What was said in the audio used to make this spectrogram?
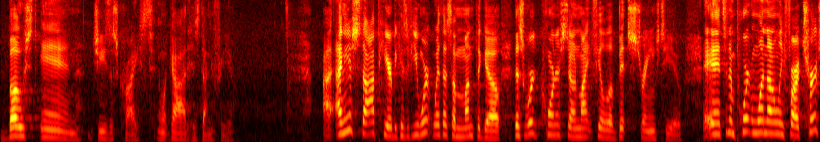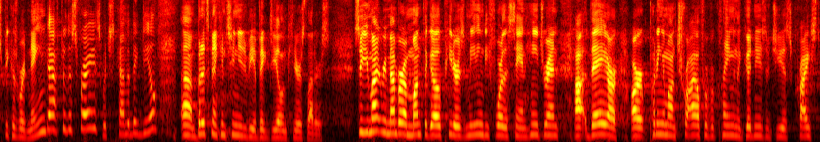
boast in Jesus Christ and what God has done for you. I, I need to stop here because if you weren't with us a month ago, this word cornerstone might feel a bit strange to you. And it's an important one not only for our church because we're named after this phrase, which is kind of a big deal, um, but it's going to continue to be a big deal in Peter's letters. So you might remember a month ago, Peter's meeting before the Sanhedrin. Uh, they are, are putting him on trial for proclaiming the good news of Jesus Christ,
